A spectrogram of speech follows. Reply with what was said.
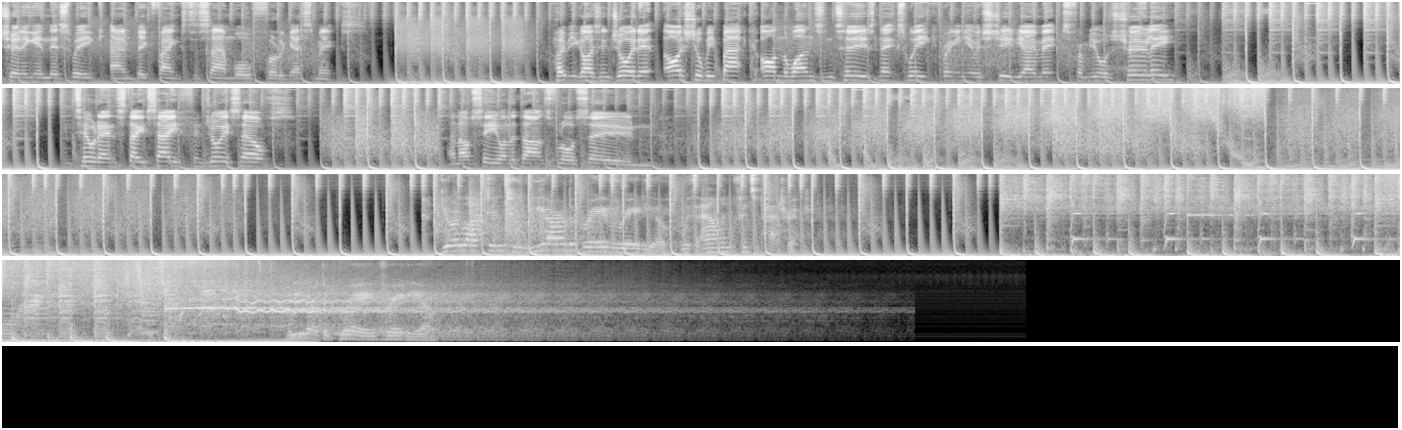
Tuning in this week, and big thanks to Sam Wolf for the guest mix. Hope you guys enjoyed it. I shall be back on the ones and twos next week, bringing you a studio mix from yours truly. Until then, stay safe, enjoy yourselves, and I'll see you on the dance floor soon.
